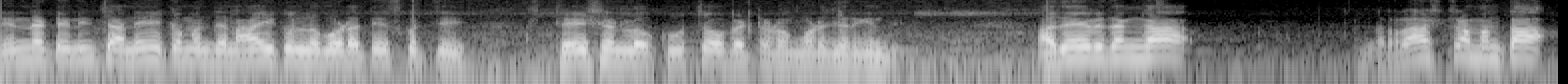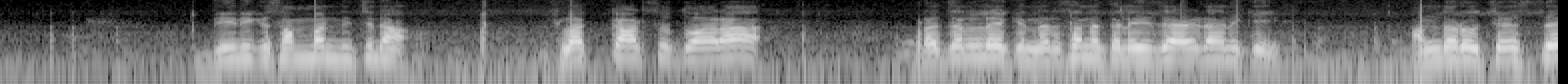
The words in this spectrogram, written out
నిన్నటి నుంచి అనేక మంది నాయకులను కూడా తీసుకొచ్చి స్టేషన్లో కూర్చోబెట్టడం కూడా జరిగింది. అదేవిధంగా రాష్ట్రమంతా దీనికి సంబంధించిన ఫ్లగ్ కార్డ్స్ ద్వారా ప్రజల్లోకి నిరసన తెలియజేయడానికి అందరూ చేస్తే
